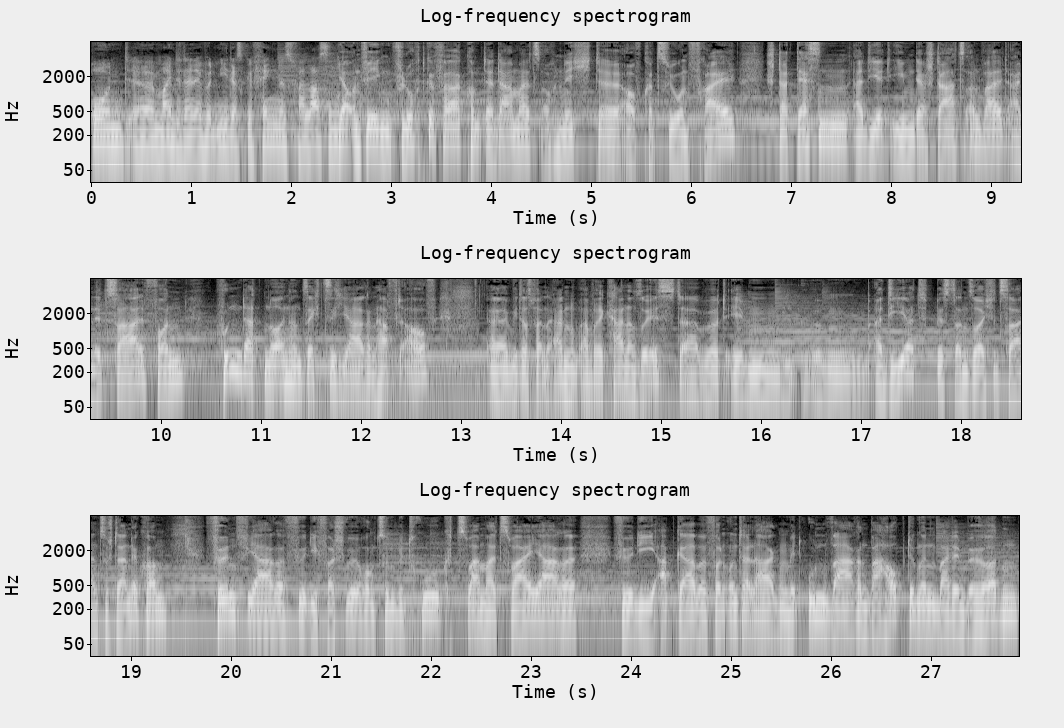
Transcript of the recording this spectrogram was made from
und äh, meinte dann, er wird nie das Gefängnis verlassen. Ja, und wegen Fluchtgefahr kommt er damals auch nicht äh, auf Kaution frei. Stattdessen addiert ihm der Staatsanwalt eine Zahl von 169 Jahren Haft auf. Äh, wie das bei den Amerikanern so ist, da wird eben ähm, addiert, bis dann solche Zahlen zustande kommen. Fünf Jahre für die Verschwörung zum Betrug, zweimal zwei Jahre für die Abgabe von Unterlagen mit unwahren Behauptungen bei den Behörden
